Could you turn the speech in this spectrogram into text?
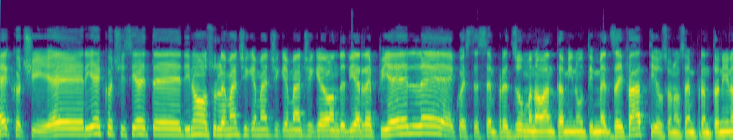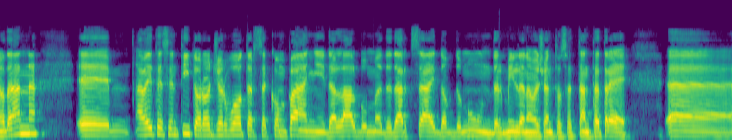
Eccoci e rieccoci siete di nuovo sulle magiche, magiche, magiche onde di RPL. Questo è sempre Zoom 90 minuti in mezzo ai fatti. Io sono sempre Antonino Danna. Eh, avete sentito Roger Waters e compagni dall'album The Dark Side of the Moon del 1973. Eh,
